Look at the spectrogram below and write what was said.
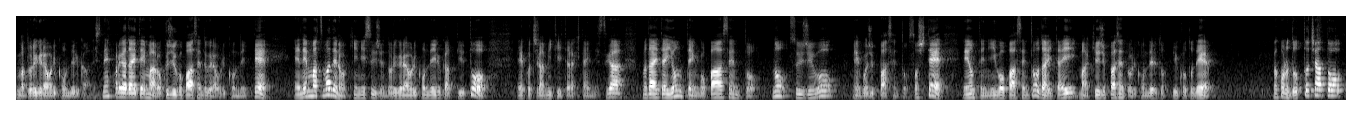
今どれぐらい織り込んでいるかですね。これが大体今65%ぐらい織り込んでいて年末までの金利水準どれぐらい織り込んでいるかっていうとこちら見ていただきたいんですがまあ大体4.5%の水準を50%そして4.25%を大体まあ90%織り込んでいるということでまあこのドットチャート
